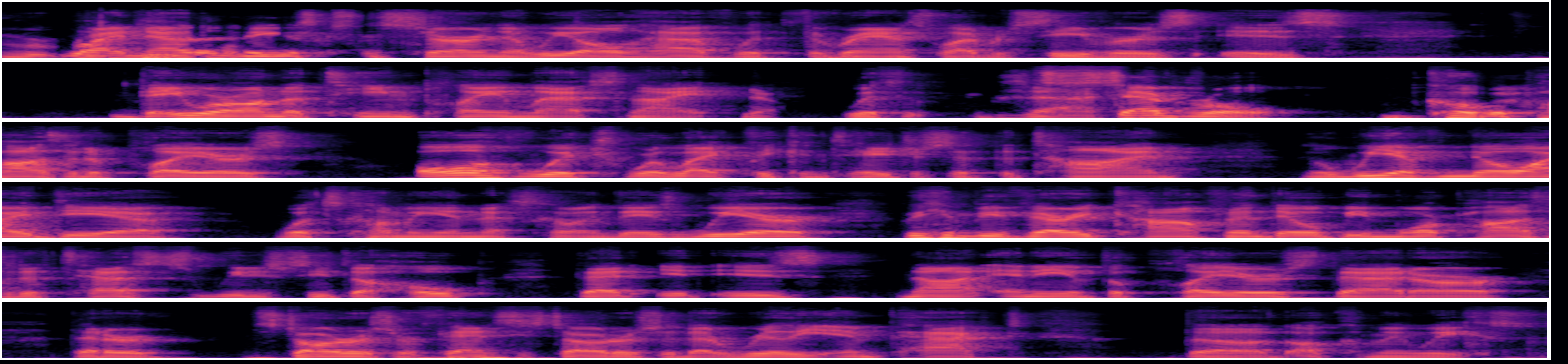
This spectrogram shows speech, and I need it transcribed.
Right now, the biggest concern that we all have with the Rams wide receivers is they were on a team plane last night yeah, with exactly. several COVID positive players, all of which were likely contagious at the time. We have no idea what's coming in next coming days. We are we can be very confident there will be more positive tests. We just need to hope that it is not any of the players that are that are starters or fantasy starters or that really impact the, the upcoming weeks.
